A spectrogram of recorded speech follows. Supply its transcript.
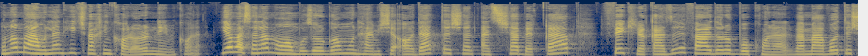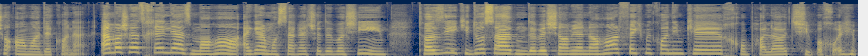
اونا معمولا هیچ وقت این کارا رو نمی‌کنن. یا مثلا مامان بزرگامون همیشه عادت داشتن از شب قبل فکر غذای فردا رو بکنن و موادش رو آماده کنن. اما شاید خیلی از ماها اگر مستقل شده باشیم تازه یکی دو ساعت مونده به شام یا نهار فکر می‌کنیم که خب حالا چی بخوریم.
